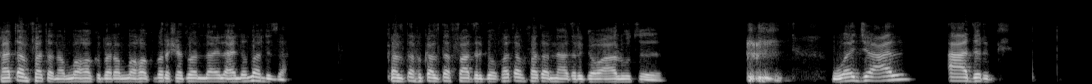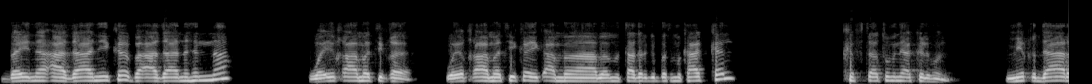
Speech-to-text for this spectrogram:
ፈጠን ፈጠን الله اكبر الله اكبر اشهد ان لا اله الا الله እንደዛ ቀልጠፍ ቀልጠፍ አድርገው ፈጠን ፈጠን አድርገው አሉት وجعل አድርግ بين اذانك باذانهن واقامتك واقامتك اقامه በምታደርግበት መካከል ክፍተቱ ምን ያክል ይሁን مقدار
